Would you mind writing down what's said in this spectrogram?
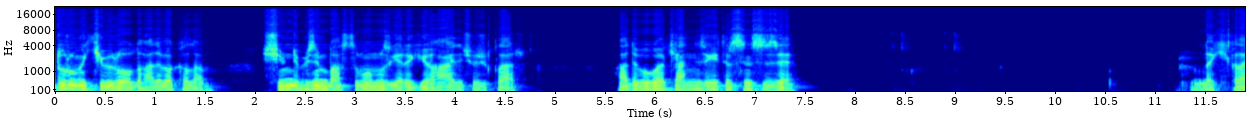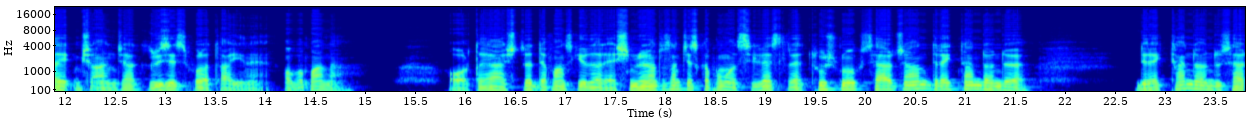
Durum 2-1 oldu. Hadi bakalım. Şimdi bizim bastırmamız gerekiyor. Haydi çocuklar. Hadi bu gol kendinize getirsin size. Dakikalar 70 ancak Rize Spor hata yine. Obamana. Ortaya açtı. Defans girdi araya. Şimdi Renato Sanchez kapamadı. Silvestre. Tuşnuk. Sercan direkten döndü. Direkten döndü Sercan.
